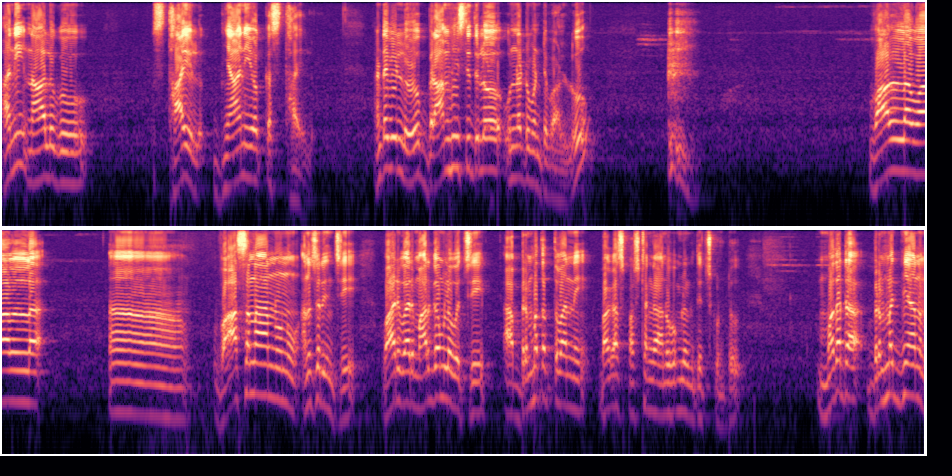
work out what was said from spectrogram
అని నాలుగు స్థాయిలు జ్ఞాని యొక్క స్థాయిలు. అంటే వీళ్ళు బ్రాహ్మీ స్థితిలో ఉన్నటువంటి వాళ్ళు వాళ్ళ వాళ్ళ వాసనను అనుసరించి వారి వారి మార్గంలో వచ్చి ఆ బ్రహ్మతత్వాన్ని బాగా స్పష్టంగా అనుభవంలోకి తెచ్చుకుంటూ మొదట బ్రహ్మజ్ఞానం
